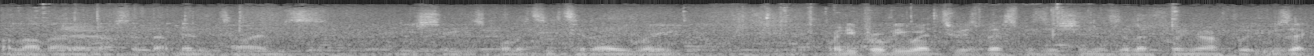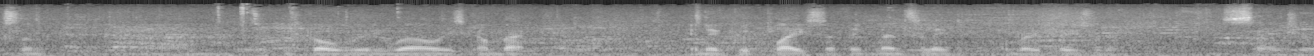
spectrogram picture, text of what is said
I love Aaron. I've said that many times. You see his quality today when he when he probably went to his best position as a left winger. I thought he was excellent. Um, took his goal really well. He's come back in a good place, I think, mentally. I'm very pleased with him. Sandro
